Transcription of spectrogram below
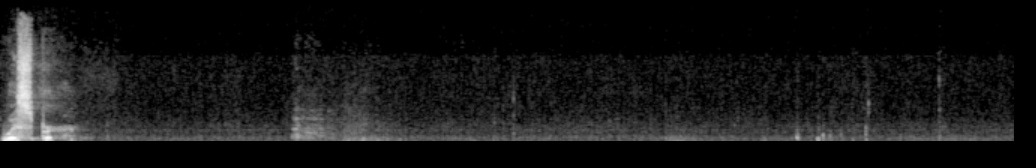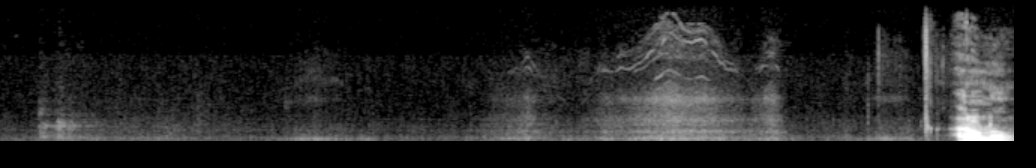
whisper. I don't know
